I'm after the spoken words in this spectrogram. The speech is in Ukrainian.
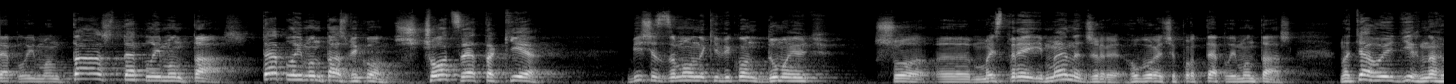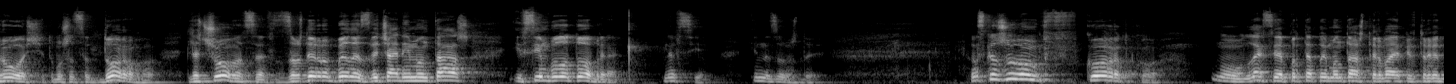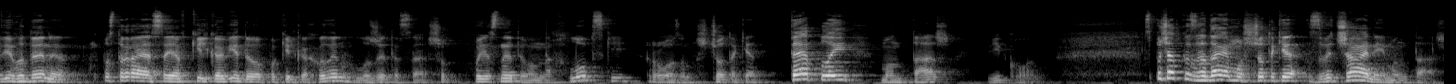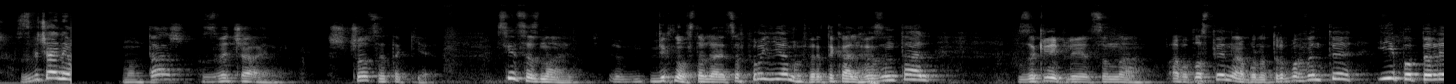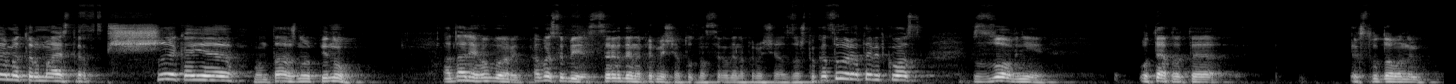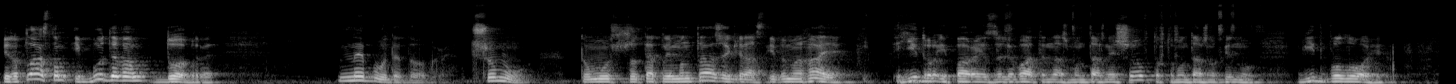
Теплий монтаж, теплий монтаж. Теплий монтаж вікон. Що це таке? Більшість замовників вікон думають, що е, майстри і менеджери, говорячи про теплий монтаж, натягують їх на гроші, тому що це дорого. Для чого це? Завжди робили звичайний монтаж і всім було добре. Не всім. І не завжди. Розкажу вам коротко. Ну, лекція про теплий монтаж триває півтори-дві години. Постараюся я в кілька відео по кілька хвилин вложитися, щоб пояснити вам на хлопський розум, що таке теплий монтаж вікон. Спочатку згадаємо, що таке звичайний монтаж. Звичайний монтаж звичайний. Що це таке? Всі це знають. Вікно вставляється в проєм, вертикаль, горизонталь закріплюється на або пластини, або на турбогвинти, і по периметру майстер пшикає монтажну піну. А далі говорить: а ви собі з середини приміщення, тут у нас середина приміщення заштукатурите відкос, ззовні утеплите екструдованим пінопластом, і буде вам добре. Не буде добре. Чому? Тому що теплий монтаж якраз і вимагає гідро і пароізолювати наш монтажний шов, тобто монтажну піну, від вологи.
